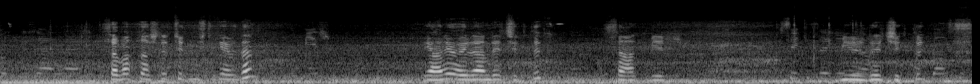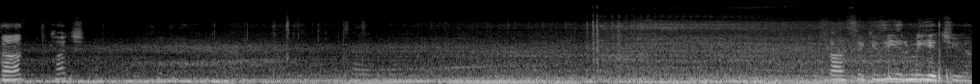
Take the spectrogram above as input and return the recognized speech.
Çok güzeller. Sabah kaçta çıkmıştık evden? Bir, Yani öğlende çıktık. Saat 1. sekize geliyor. 1'de çıktık. Saat kaç? Saat 8'i 20 geçiyor.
